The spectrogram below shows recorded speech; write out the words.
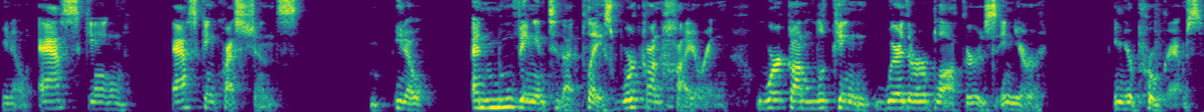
You know, asking asking questions, you know, and moving into that place. Work on hiring, work on looking where there are blockers in your in your programs.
